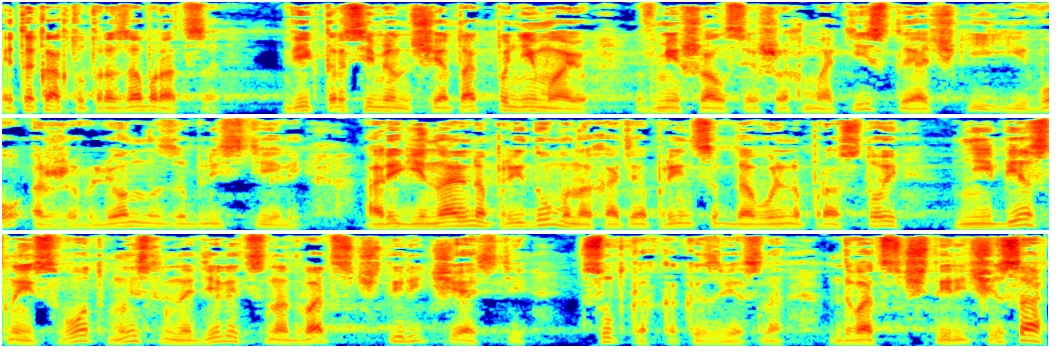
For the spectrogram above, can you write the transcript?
Это как тут разобраться? Виктор Семенович, я так понимаю, вмешался шахматист, и очки его оживленно заблестели. Оригинально придумано, хотя принцип довольно простой. Небесный свод мысленно делится на 24 части. В сутках, как известно, 24 часа.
